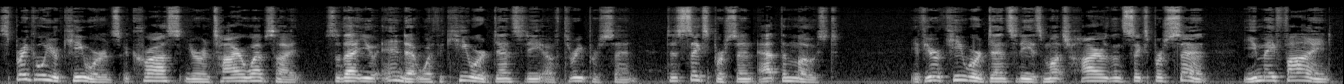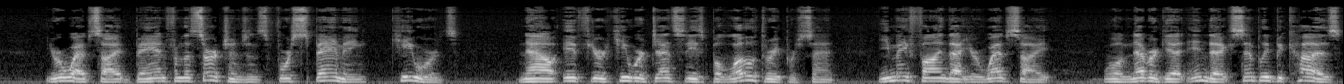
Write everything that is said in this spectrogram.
Sprinkle your keywords across your entire website so that you end up with a keyword density of 3% to 6% at the most. If your keyword density is much higher than 6%, you may find your website banned from the search engines for spamming keywords. Now, if your keyword density is below 3%, you may find that your website will never get indexed simply because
